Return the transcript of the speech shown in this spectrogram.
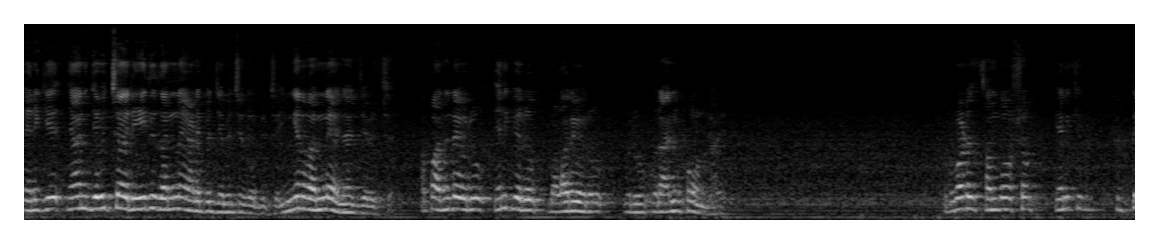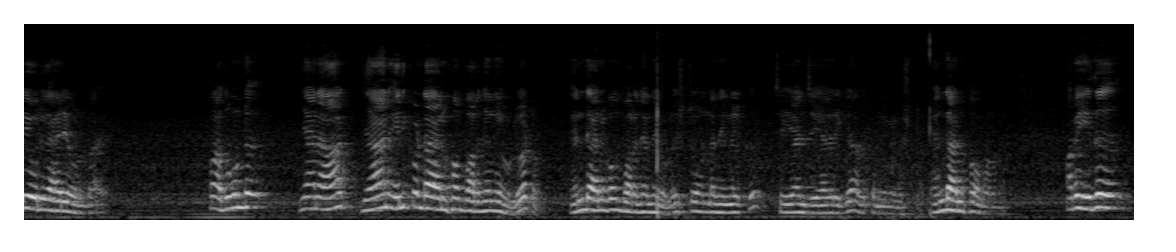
എനിക്ക് ഞാൻ ജപിച്ച രീതി തന്നെയാണ് ഇപ്പോൾ ജപിച്ച് ജപിച്ചത് ഇങ്ങനെ തന്നെയാണ് ഞാൻ ജപിച്ചത്. അപ്പോൾ അതിന്റെ ഒരു എനിക്കൊരു വളരെ ഒരു ഒരു ഒരു അനുഭവം ഉണ്ടായി. ഒരുപാട് സന്തോഷം എനിക്ക് കിട്ടിയ ഒരു കാര്യം ഉണ്ടായി. അപ്പോൾ അതുകൊണ്ട് ഞാൻ ആ ഞാൻ എനിക്കുണ്ടായ അനുഭവം പറഞ്ഞതേ ഉള്ളൂ കേട്ടോ. എന്റെ അനുഭവം പറഞ്ഞതേ ഉള്ളൂ. ഇഷ്ടമുണ്ട് നിങ്ങൾക്ക് ചെയ്യാൻ ചെയ്യാതിരിക്കുക. അതൊക്കെ നിങ്ങളുടെ ഇഷ്ടം. എന്റെ അനുഭവം പറഞ്ഞു. അപ്പോൾ ഇത്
